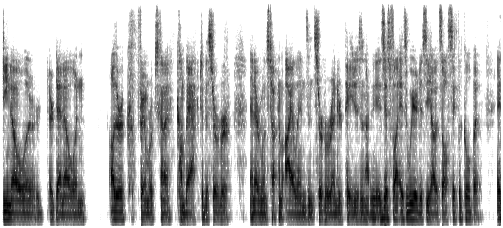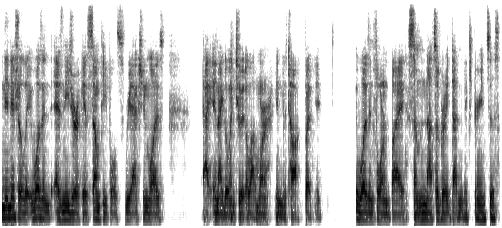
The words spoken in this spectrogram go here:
Dino or, or deno and other frameworks kind of come back to the server and everyone's talking about islands and server rendered pages and it's just fun it's weird to see how it's all cyclical but and initially it wasn't as knee jerk as some people's reaction was. I, and i go into it a lot more in the talk but it, it was informed by some not so great .NET experiences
